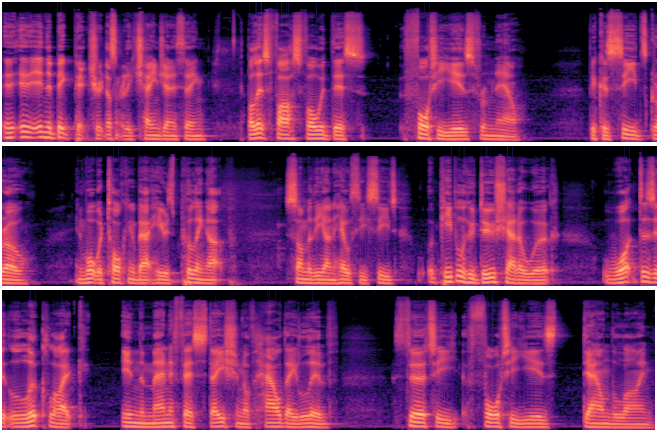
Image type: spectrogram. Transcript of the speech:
in, the big picture, it doesn't really change anything. But let's fast forward this 40 years from now because seeds grow. And what we're talking about here is pulling up some of the unhealthy seeds. People who do shadow work, what does it look like in the manifestation of how they live 30, 40 years down the line.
